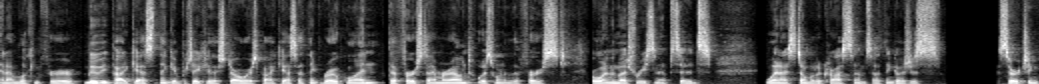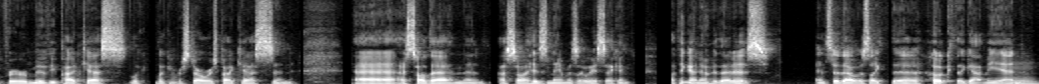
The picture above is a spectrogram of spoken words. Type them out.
and i'm looking for movie podcasts. I think in particular star wars podcasts. I think rogue one the first time around was one of the first or one of the most recent episodes when i stumbled across them. So i think i was just searching for movie podcasts look, looking for star wars podcasts and uh, i saw that and then i saw his name i was like wait a second i think i know who that is and so that was like the hook that got me in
